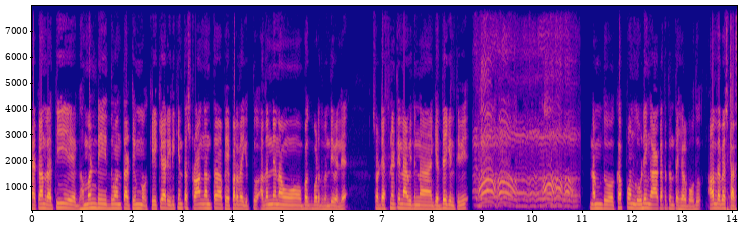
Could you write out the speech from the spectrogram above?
ಯಾಕಂದ್ರೆ ಅತಿ ಘಮಂಡಿ ಇದ್ದುವಂತ ಟೀಮ್ ಕೆ ಕೆ ಆರ್ ಇದಕ್ಕಿಂತ ಸ್ಟ್ರಾಂಗ್ ಅಂತ ಪೇಪರ್ದಾಗಿತ್ತು ಅದನ್ನೇ ನಾವು ಬಗ್ ಬಡ್ದು ಬಂದಿವೆ ಅಲ್ಲಿ. ಸೊ ಡೆಫಿನೆಟ್ಲಿ ನಾವು ಇದನ್ನ ಗೆದ್ದೇ ಗೆಲ್ತೀವಿ. ನಮ್ದು ಕಪ್ ಒಂದು ಲೋಡಿಂಗ್ ಆಗತ್ತಂತ ಹೇಳ್ಬೋದು. ಆಲ್ ದ ಬೆಸ್ಟ್ ಆರ್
